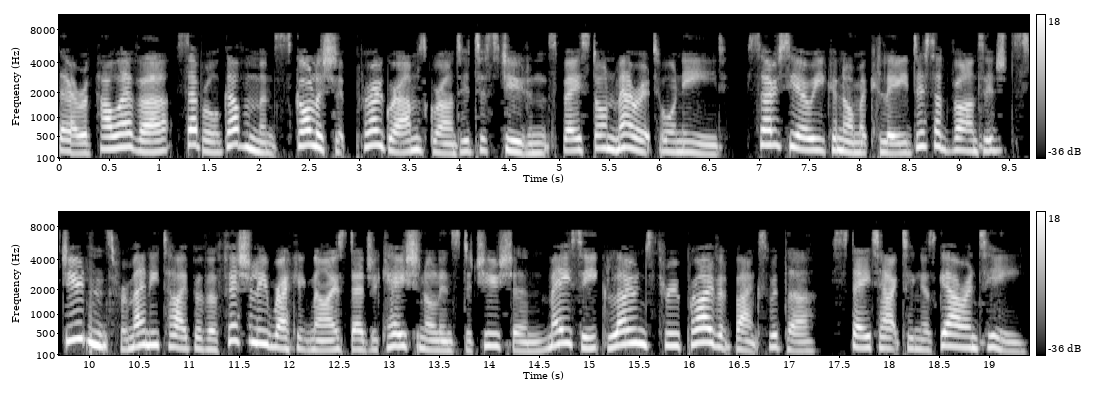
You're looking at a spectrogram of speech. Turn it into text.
There are, however, several government scholarship programs granted to students based on merit or need. Socioeconomically disadvantaged students from any type of officially recognized educational institution may seek loans through private banks with the state acting as guarantee.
